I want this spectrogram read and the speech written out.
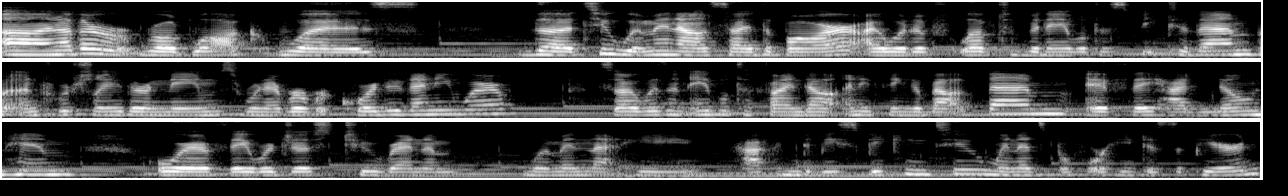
Uh, another roadblock was the two women outside the bar. I would have loved to have been able to speak to them, but unfortunately, their names were never recorded anywhere. So I wasn't able to find out anything about them, if they had known him, or if they were just two random women that he happened to be speaking to minutes before he disappeared.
